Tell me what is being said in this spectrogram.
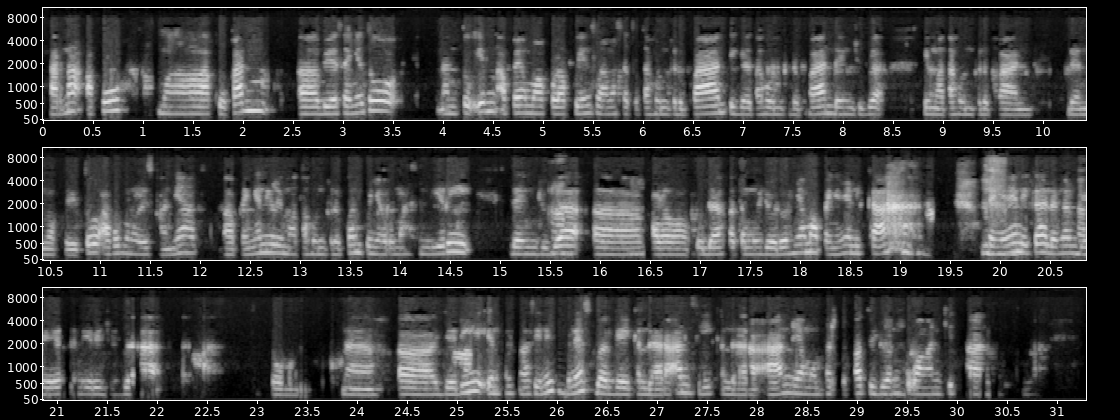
Karena aku melakukan uh, biasanya tuh nentuin apa yang mau aku lakuin selama satu tahun ke depan, tiga tahun ke depan, dan juga lima tahun ke depan. Dan waktu itu aku menuliskannya uh, pengen nih lima tahun ke depan punya rumah sendiri. Dan juga uh, kalau udah ketemu jodohnya mah pengennya nikah, pengennya nikah dengan biaya sendiri juga gitu. Nah, uh, jadi investasi ini sebenarnya sebagai kendaraan sih, kendaraan yang mempercepat tujuan hmm. keuangan kita.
